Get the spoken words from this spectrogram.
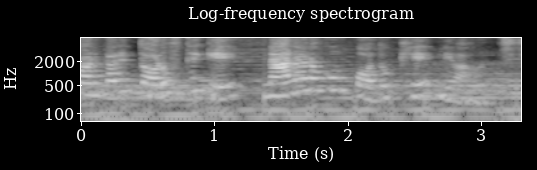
সরকারের তরফ থেকে নানা রকম পদক্ষেপ নেওয়া হচ্ছে।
